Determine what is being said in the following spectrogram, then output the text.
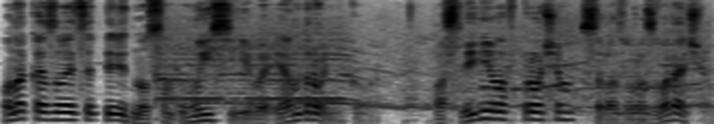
Он оказывается перед носом у Моисеева и Андроникова. Последнего, впрочем, сразу разворачиваем.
